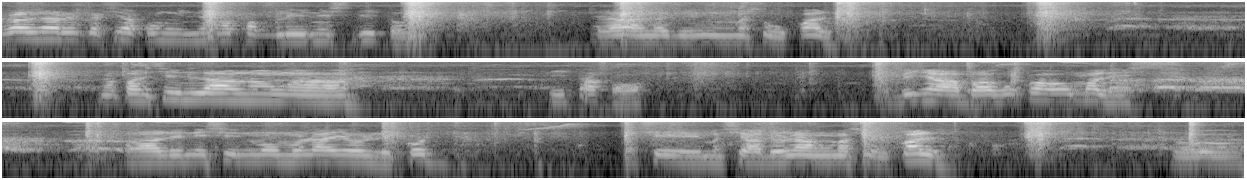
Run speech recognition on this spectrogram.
Matagal na rin kasi akong nakapaglinis dito. Kaya naging masukal. Napansin lang nung ah, tita ko. Sabi niya, bago ka umalis, ah, linisin mo muna yung likod. Kasi masyado nang masukal. So,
